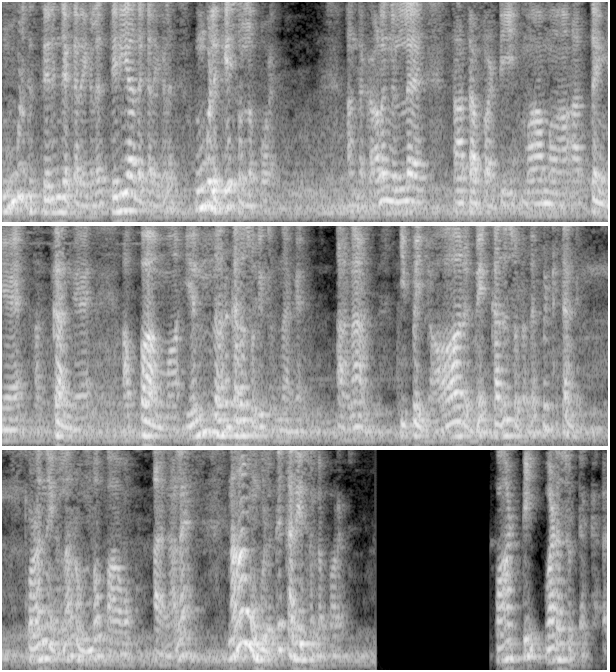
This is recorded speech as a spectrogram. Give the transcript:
உங்களுக்கு தெரிஞ்ச கதைகளை தெரியாத கதைகளை உங்களுக்கே சொல்ல போறேன். அந்த காலங்கள்ல தாத்தா பாட்டி மாமா அத்தைங்க அக்காங்க அப்பா அம்மா எல்லாரும் கதை சொல்லிட்டு இருந்தாங்க. ஆனா இப்ப யாருமே கதை சொல்றத விட்டுட்டாங்க. குழந்தைங்கள்லாம் ரொம்ப பாவம். அதனால நான் உங்களுக்கு கதை சொல்ல போறேன். பாட்டி வடை சுட்ட கதை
